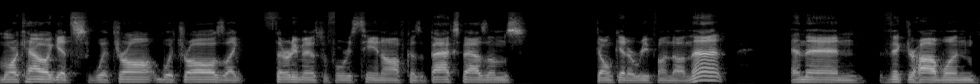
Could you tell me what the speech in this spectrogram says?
Morikawa gets withdraw withdrawals like 30 minutes before he's teeing off because of back spasms. Don't get a refund on that. And then Viktor Hovland,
